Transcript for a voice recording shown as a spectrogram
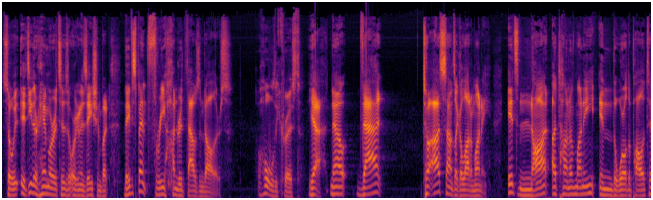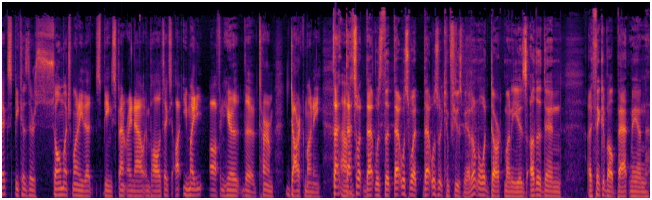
So it's either him or it's his organization, but they've spent $300,000. Holy Christ. Yeah. Now, that to us sounds like a lot of money. It's not a ton of money in the world of politics because there's so much money that's being spent right now in politics. Uh, You might often hear the term dark money. That Um, that's what that was the that was what that was what confused me. I don't know what dark money is other than I think about Batman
